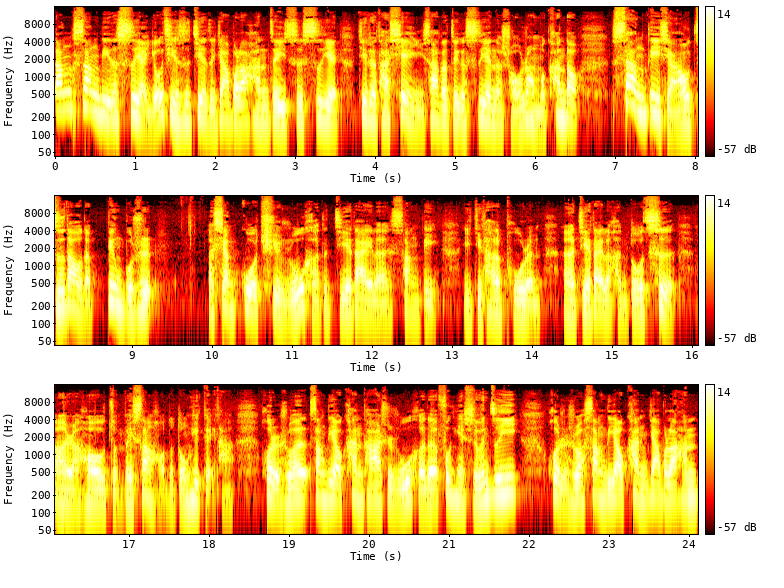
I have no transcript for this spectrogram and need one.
当上帝的试验，尤其是借着亚伯拉罕这一次试验，借着他献以撒的这个试验的时候，让我们看到，上帝想要知道的，并不是。呃，像过去如何的接待了上帝以及他的仆人，呃，接待了很多次啊，然后准备上好的东西给他，或者说上帝要看他是如何的奉献十分之一，或者说上帝要看亚伯拉罕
